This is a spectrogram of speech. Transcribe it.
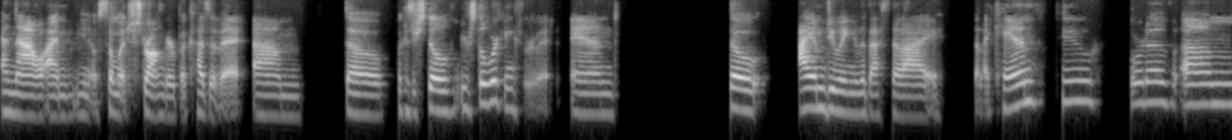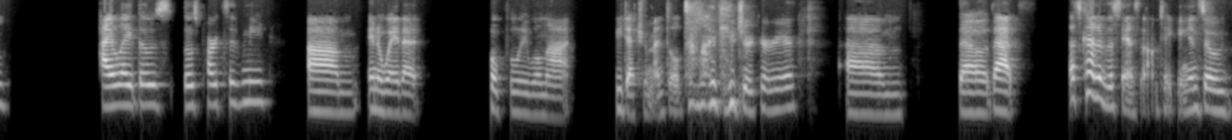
and now i'm you know so much stronger because of it um, so because you're still you're still working through it and so i am doing the best that i that i can to sort of um, highlight those those parts of me um, in a way that hopefully will not be detrimental to my future career um, so that's that's kind of the stance that I'm taking. And so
